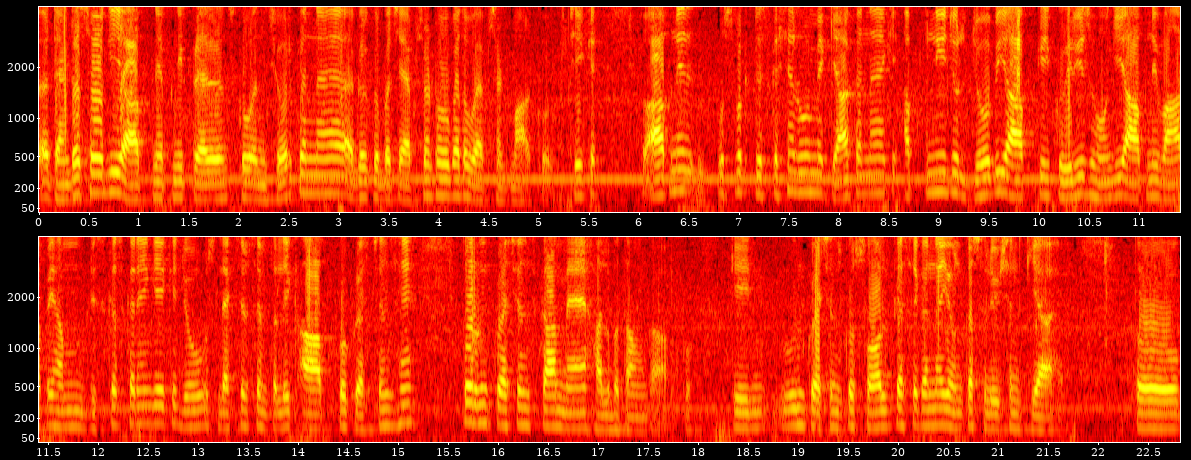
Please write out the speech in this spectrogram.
अटेंडेंस होगी, आपने अपनी प्रेजेंस को इंश्योर करना है। अगर कोई बच्चा एबसेंट होगा तो वो एबसेंट मार्क होगा, ठीक है? तो आपने उस वक्त डिस्कशन रूम में क्या करना है कि अपनी जो जो भी आपकी क्वेरीज होंगी, आपने वहाँ पे हम डिस्कस करेंगे कि जो उस लेक्चर से मतलब आपको क्वेश्चंस हैं तो उन क्वेश्चंस का मैं हल बताऊँगा आपको कि उन क्वेश्चंस को सॉल्व कैसे करना है या उनका सोल्यूशन क्या है। तो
